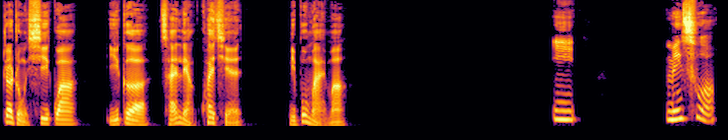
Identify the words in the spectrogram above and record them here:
这种西瓜。一个才两块钱，你不买吗？一，没错，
